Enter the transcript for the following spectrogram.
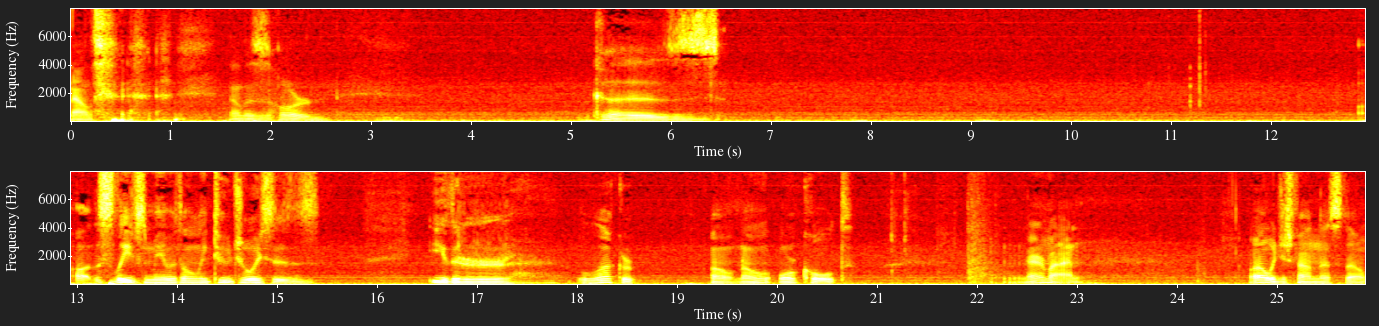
Now, now this is hard. Cause oh, this leaves me with only two choices. Either luck or oh no, or Colt. Never mind. Well, we just found this though.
